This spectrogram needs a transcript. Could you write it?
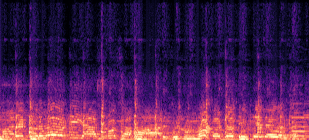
મારે કરવો રિયાઝ નો સહાર જુનો ગટક લેવો છે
